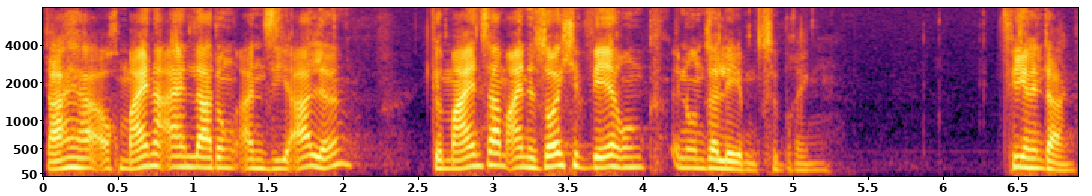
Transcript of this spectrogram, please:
Daher auch meine Einladung an Sie alle, gemeinsam eine solche Währung in unser Leben zu bringen. Vielen Dank.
